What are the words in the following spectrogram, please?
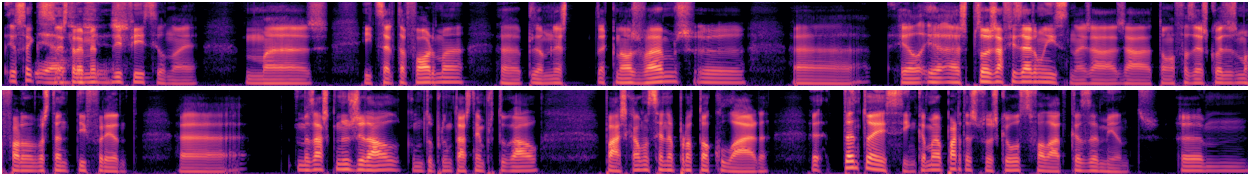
eu sei que yeah, isso é extremamente difícil, não é? Mas, e de certa forma, uh, por exemplo, neste a que nós vamos, uh, uh, ele, as pessoas já fizeram isso, né? já, já estão a fazer as coisas de uma forma bastante diferente. Uh, mas acho que no geral, como tu perguntaste em Portugal, pá, acho que há uma cena protocolar. tanto é assim que a maior parte das pessoas que eu ouço falar de casamentos um,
